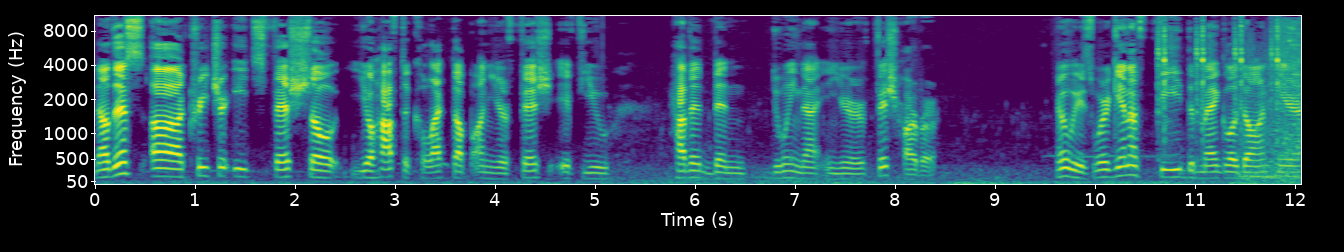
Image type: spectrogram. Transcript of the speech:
Now, this uh, creature eats fish, so you'll have to collect up on your fish if you haven't been doing that in your fish harbor. Anyways, we're gonna feed the Megalodon here.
